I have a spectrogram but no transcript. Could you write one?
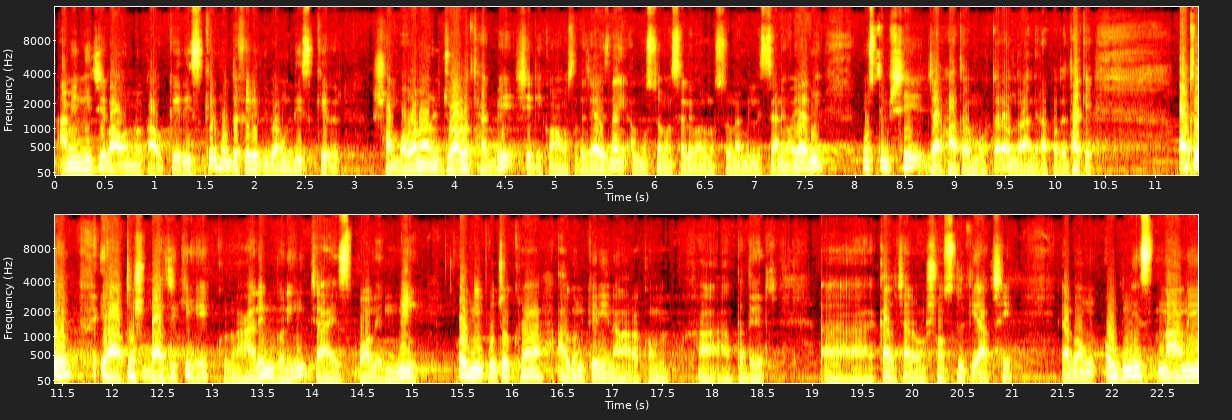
আমি নিজে বা অন্য কাউকে রিস্কের মধ্যে ফেলে দিব এবং রিস্কের সম্ভাবনা অনেক জলও থাকবে, সেটি কোনো অবস্থাতে জায়েজ নাই। আল মুসলিম সালিম আল মুসলিম আমিলিসানি হয়াদি মুসলিম সে যার হাত এবং মুক্তার অন্যরা নিরাপদে থাকে। অতএব এই আতশবাজিকে কোনো আলিম গণি জায়েজ বলেননি। অগ্নি পূজকরা আগুনকে নিয়ে নানা রকম তাদের কালচার এবং সংস্কৃতি আছে এবং অগ্নি স্নানে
